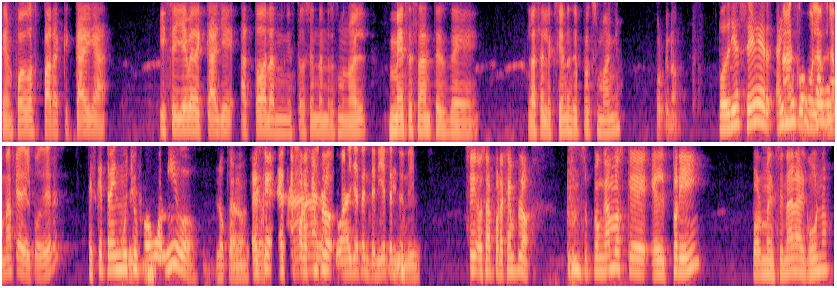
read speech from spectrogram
en fuegos para que caiga y se lleve de calle a toda la administración de Andrés Manuel meses antes de las elecciones del próximo año. ¿Por qué no? Podría ser. Hay ah, como la, mafia del poder. Es que traen mucho fuego amigo. Lo claro. Es que, es que por ah, ejemplo. ya te entendí, ya te entendí. Sí, o sea, por ejemplo, supongamos que el PRI, por mencionar alguno,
